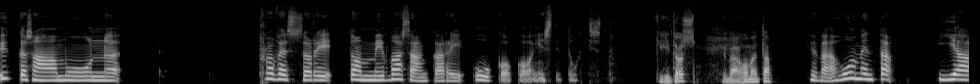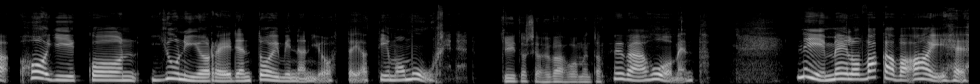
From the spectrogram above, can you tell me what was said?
Ykkösaamuun professori Tommi Vasankari UKK-instituutista. Kiitos. Hyvää huomenta. Hyvää huomenta. Ja HJK on junioreiden toiminnanjohtaja Timo Muurinen. Kiitos ja hyvää huomenta. Hyvää huomenta. Niin, meillä on vakava aihe,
